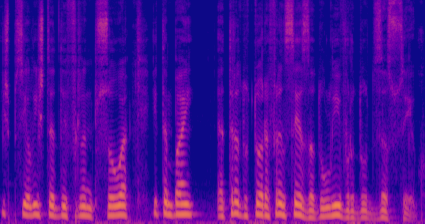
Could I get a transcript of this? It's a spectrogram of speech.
especialista de Fernando Pessoa e também a tradutora francesa do livro do Desassossego.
